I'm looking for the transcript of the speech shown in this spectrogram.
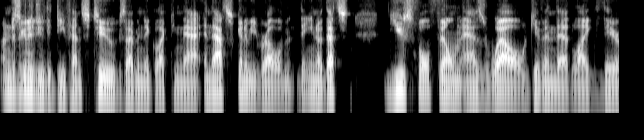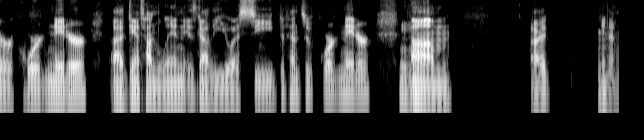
I'm just going to do the defense too, because I've been neglecting that. And that's going to be relevant. You know, that's useful film as well, given that like their coordinator, uh, D'Anton Lynn, is now the USC defensive coordinator Mhm. um i you know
